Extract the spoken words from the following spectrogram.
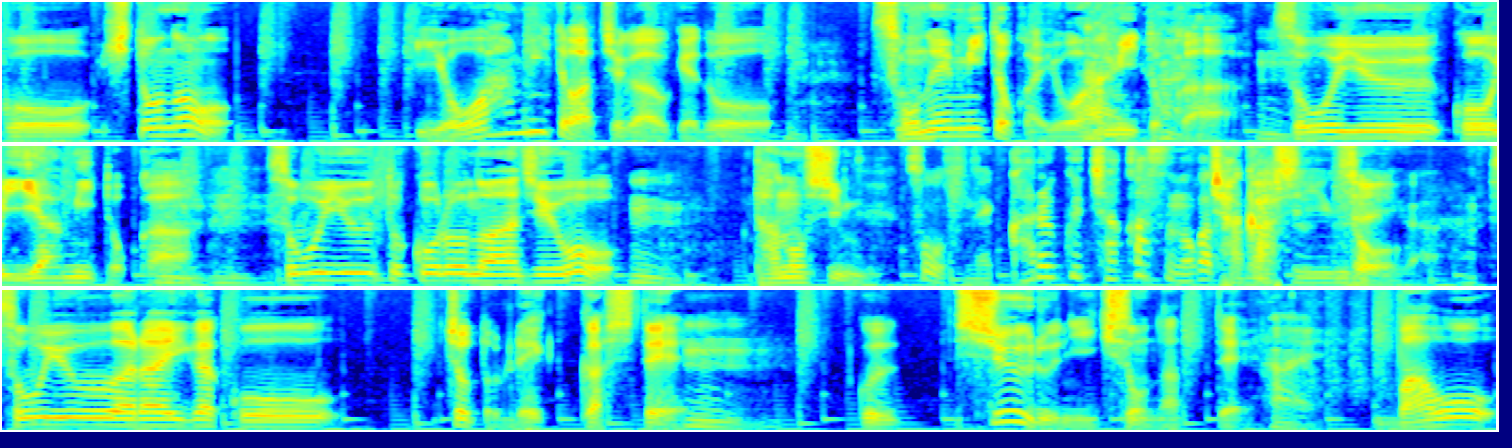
こう人の弱みとは違うけどそねみとか弱みとか、はいはい。うん。そういうこう嫌味とか、うんうん。そういうところの味をうん。楽しむ。そうですね。軽く茶化すのが楽しいぐらいが。そういう笑いがこうちょっと劣化して、うんこうシュールに行きそうになってはい。場を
